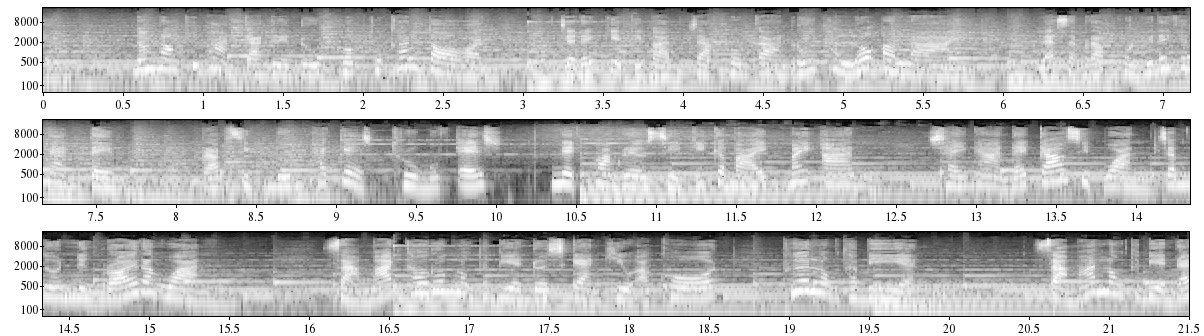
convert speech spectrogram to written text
น์ น้องๆ ที่ผ่านการเรียนรู้ครบทุกขั้นตอน จะได้เกียรติบัตรจากโครงการรู้ทันโลกออนไลน์ และสำหรับคนที่ได้คะแนนเต็ม รับสิทธิ์ลุ้นแพ็กเกจ True Move Edge เน็ตความเร็ว 4 กิกะไบต์ ไม่อัน ใช้งานได้ 90 วันจำนวน 100 รางวัล สามารถเข้าร่วมลงทะเบียนโดยสแกน QR Code เพื่อลงทะเบียน สามารถลงทะเบียนได้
